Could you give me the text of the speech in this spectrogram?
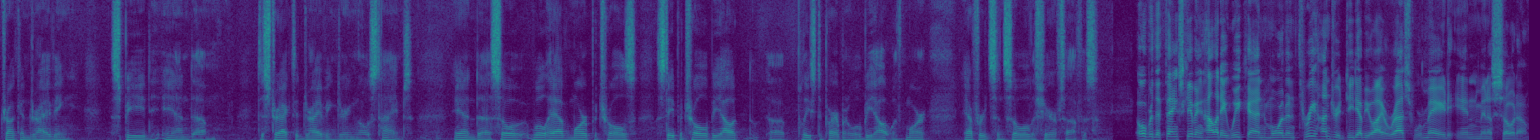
drunken driving, speed, and um, distracted driving during those times. And uh, so we'll have more patrols. State Patrol will be out, uh, Police Department will be out with more efforts, and so will the Sheriff's Office. Over the Thanksgiving holiday weekend, more than 300 DWI arrests were made in Minnesota.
